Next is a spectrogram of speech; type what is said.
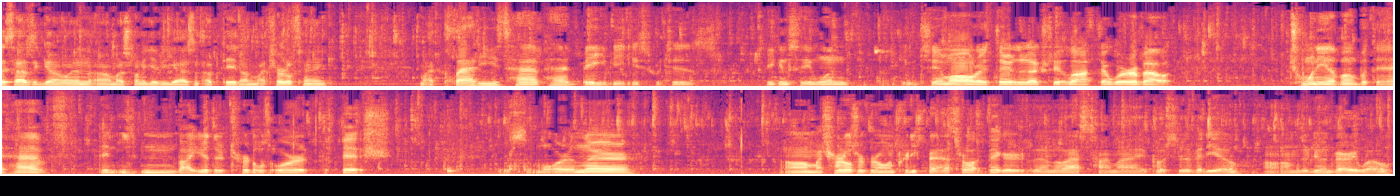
guys, how's it going? Um, I just want to give you guys an update on my turtle tank. My platies have had babies, which is, you can see one, you can see them all right there. There's actually a lot. There were about 20 of them, but they have been eaten by either turtles or the fish. There's some more in there. Um, my turtles are growing pretty fast. They're a lot bigger than the last time I posted a video. Um, they're doing very well.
